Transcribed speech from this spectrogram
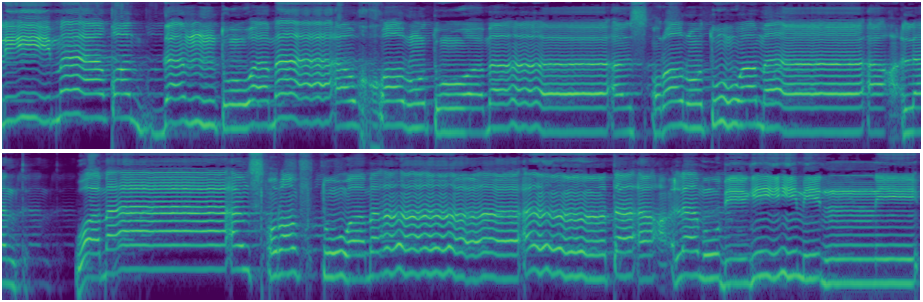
لي ما قدمت وما أخرت وما أسررت وما أعلنت. وما أسرفت وما أنت أعلم به مني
